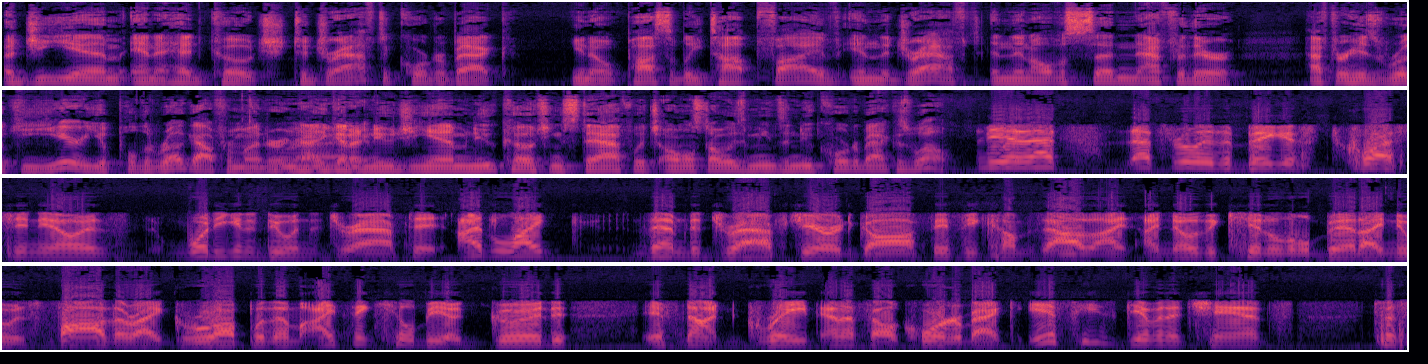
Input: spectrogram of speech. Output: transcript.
a GM and a head coach to draft a quarterback, you know, possibly top five in the draft, and then all of a sudden after their after his rookie year, you pull the rug out from under, and now you got a new GM, new coaching staff, which almost always means a new quarterback as well. Yeah, that's that's really the biggest question. You know, is what are you going to do in the draft? It, I'd like them to draft Jared Goff if he comes out. I, I know the kid a little bit. I knew his father. I grew up with him. I think he'll be a good, if not great, NFL quarterback if he's given a chance to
